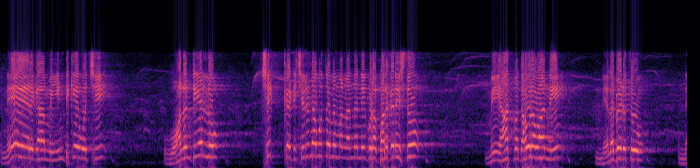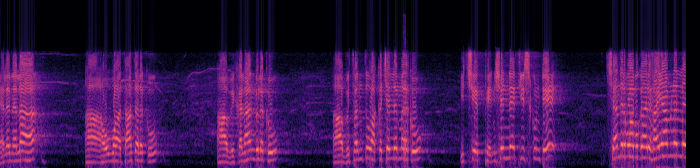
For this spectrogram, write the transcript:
నేరుగా మీ ఇంటికే వచ్చి వాలంటీర్లు చిక్కటి చిరునవ్వుతో మిమ్మల్ని అందరినీ కూడా పలకరిస్తూ మీ ఆత్మ గౌరవాన్ని నిలబెడుతూ నెల నెల ఆ అవ్వ తాతలకు ఆ వికలాంగులకు ఆ వితంతు అక్క చెల్లెమ్మలకు ఇచ్చే పెన్షన్నే తీసుకుంటే చంద్రబాబు గారి హయాంలలో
